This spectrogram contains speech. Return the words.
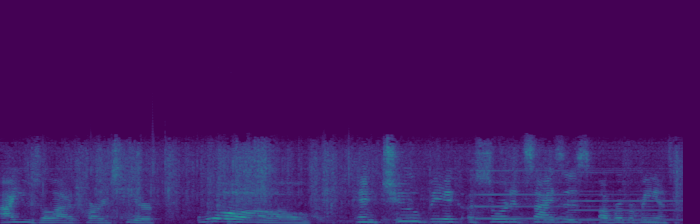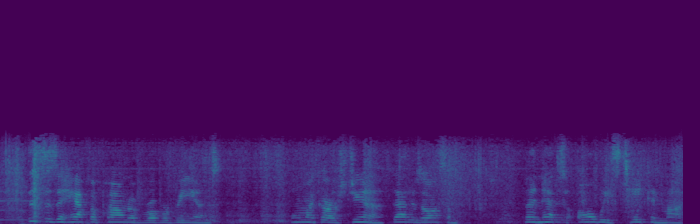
I use a lot of cards here. Whoa! And two big assorted sizes of rubber bands. This is a half a pound of rubber bands. Oh my gosh, Jana, that is awesome. Lynette's always taken mine.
